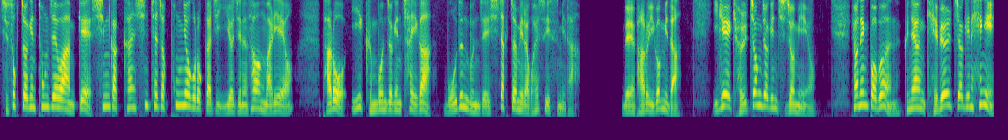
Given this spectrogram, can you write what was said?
지속적인 통제와 함께 심각한 신체적 폭력으로까지 이어지는 상황 말이에요. 바로 이 근본적인 차이가 모든 문제의 시작점이라고 할 수 있습니다. 네, 바로 이겁니다. 이게 결정적인 지점이에요. 현행법은 그냥 개별적인 행위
